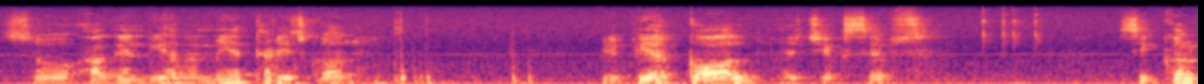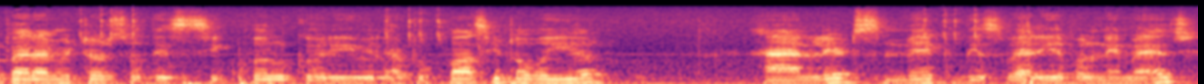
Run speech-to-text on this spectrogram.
So again we have a method is called prepare call which accepts SQL parameters so this SQL query will have to pass it over here. And let's make this variable name as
